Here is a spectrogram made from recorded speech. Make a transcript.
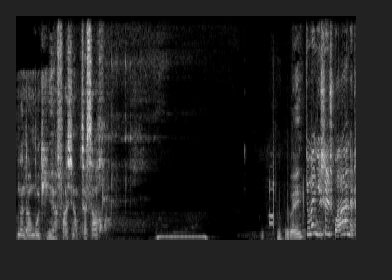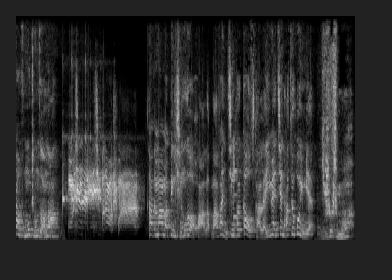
难道穆庭烨发现我在撒谎？喂，请问你是楚安安的丈夫穆承泽吗？我们现在联系不到楚安安，她的妈妈病情恶化了，麻烦你尽快告诉她来医院见她最后一面。你说什么？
